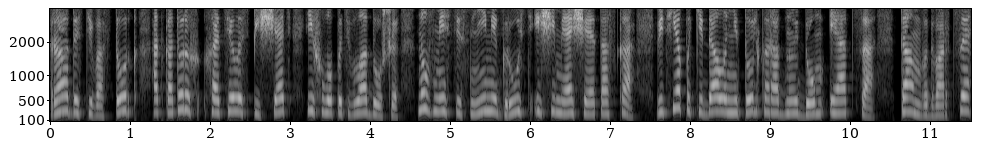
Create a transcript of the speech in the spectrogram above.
радость и восторг, от которых хотелось пищать и хлопать в ладоши, но вместе с ними грусть и щемящая тоска, ведь я покидала не только родной дом и отца, там, во дворце,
